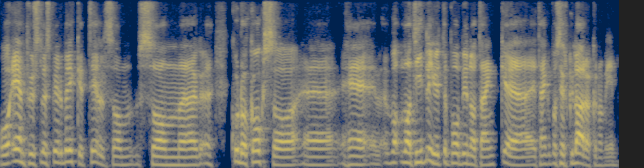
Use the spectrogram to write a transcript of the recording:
Og en puslespillbrikke til som, som, eh, hvor dere også eh, he, var tidlig ute på å begynne å tenke, tenke på sirkulærøkonomien.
